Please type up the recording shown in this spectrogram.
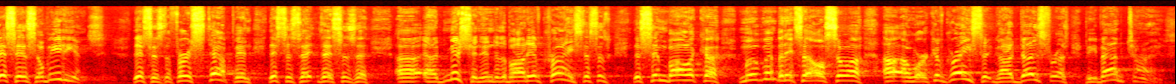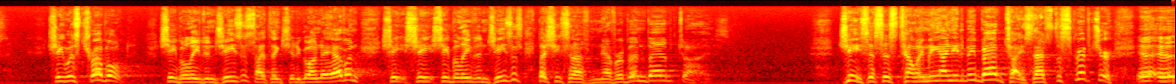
This is obedience. This is the first step, and this is a, this is a admission into the body of Christ. This is the symbolic uh, movement, but it's also a, a work of grace that God does for us. Be baptized. She was troubled. She believed in Jesus. I think she'd have gone to heaven. She, she, she believed in Jesus, but she said, I've never been baptized. Jesus is telling me I need to be baptized. That's the scripture. Uh, uh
